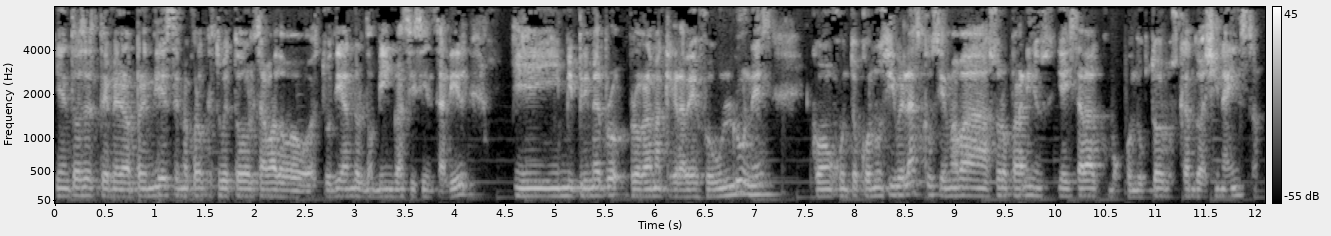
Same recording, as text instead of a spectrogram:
Y entonces, este, me lo aprendí, este, me acuerdo que estuve todo el sábado estudiando, el domingo así sin salir, y mi primer pro programa que grabé fue un lunes con, junto con Uzi Velasco, se llamaba Solo para Niños, y ahí estaba como conductor buscando a Sheena Inston.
